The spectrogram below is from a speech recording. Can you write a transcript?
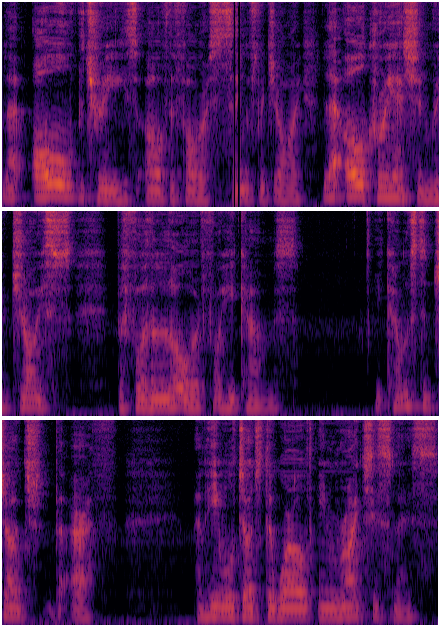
Let all the trees of the forest sing for joy. Let all creation rejoice before the Lord, for he comes. He comes to judge the earth, and he will judge the world in righteousness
